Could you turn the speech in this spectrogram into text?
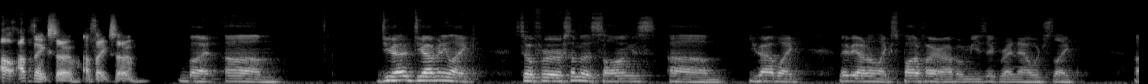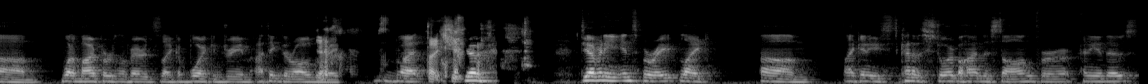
Oh, I think so. I think so. But um, do you have do you have any like so for some of the songs um you have like maybe I don't know, like Spotify or Apple Music right now, which is like um one of my personal favorites, like a boy can dream. I think they're all great. Yeah. But Thank you. Do, you have, do you have any inspiration like um like any kind of story behind the song for any of those?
